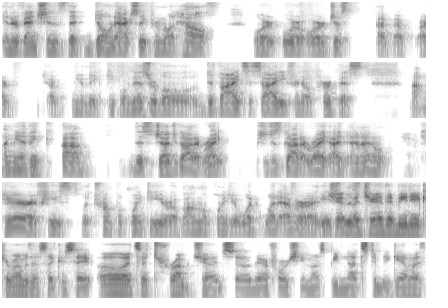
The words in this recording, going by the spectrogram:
interventions that don't actually promote health, or or or just are, are, are you know make people miserable, divide society for no purpose? Mm-hmm. I mean, I think uh, this judge got it right she just got it right. I, and I don't care if she's a Trump appointee or Obama appointee or what, whatever. But Jay, was, but Jay, the media can run with this. Like could say, oh, it's a Trump judge. So therefore she must be nuts to begin with.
